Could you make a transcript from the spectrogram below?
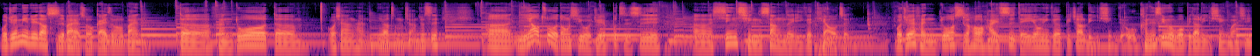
我觉得面对到失败的时候该怎么办的很多的，我想想看要怎么讲，就是呃，你要做的东西，我觉得不只是呃心情上的一个调整。我觉得很多时候还是得用一个比较理性，就可能是因为我比较理性关系，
